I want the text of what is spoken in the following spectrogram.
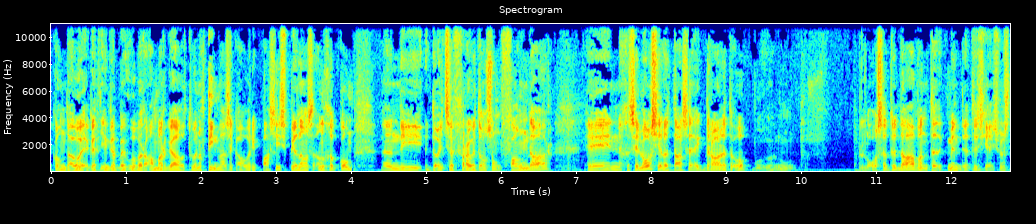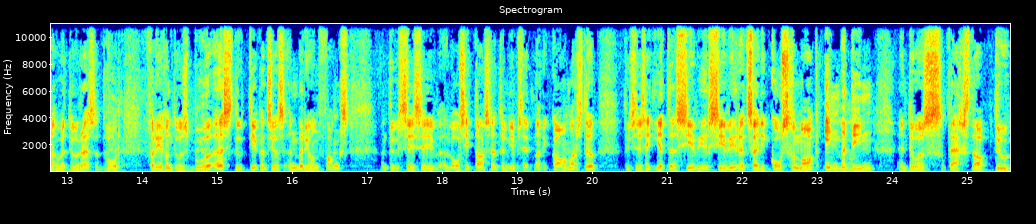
ek onthou ek het eendag by Oberammergau 2010 was ek al oor die passie speel ons ingekom en die Duitse vrou het ons ontvang daar en gesê los julle tasse, ek dra dit op los dit toe daar want ek meen dit is jy's mos nou 'n toerist. Dit word verregen toe ons bo is, toe teken sy ons in by die ontvangs en toe sê sy los die tasse en toe neem sy dit na die kamers toe. Toe sê sy ete is 7 uur, 7 uur het sy die kos gemaak en bedien en toe ons wegstap toe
